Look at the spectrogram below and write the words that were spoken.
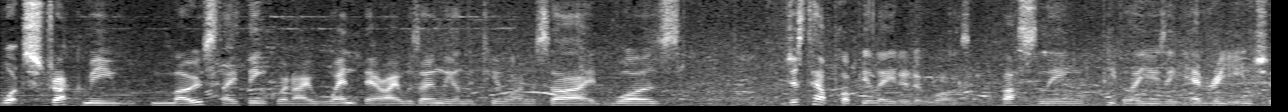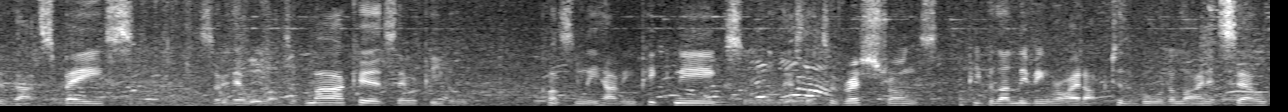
What struck me most, I think, when I went there, I was only on the Tijuana side, was just how populated it was. Bustling, people are using every inch of that space. So there were lots of markets, there were people constantly having picnics, or there's lots of restaurants. People are living right up to the borderline itself.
